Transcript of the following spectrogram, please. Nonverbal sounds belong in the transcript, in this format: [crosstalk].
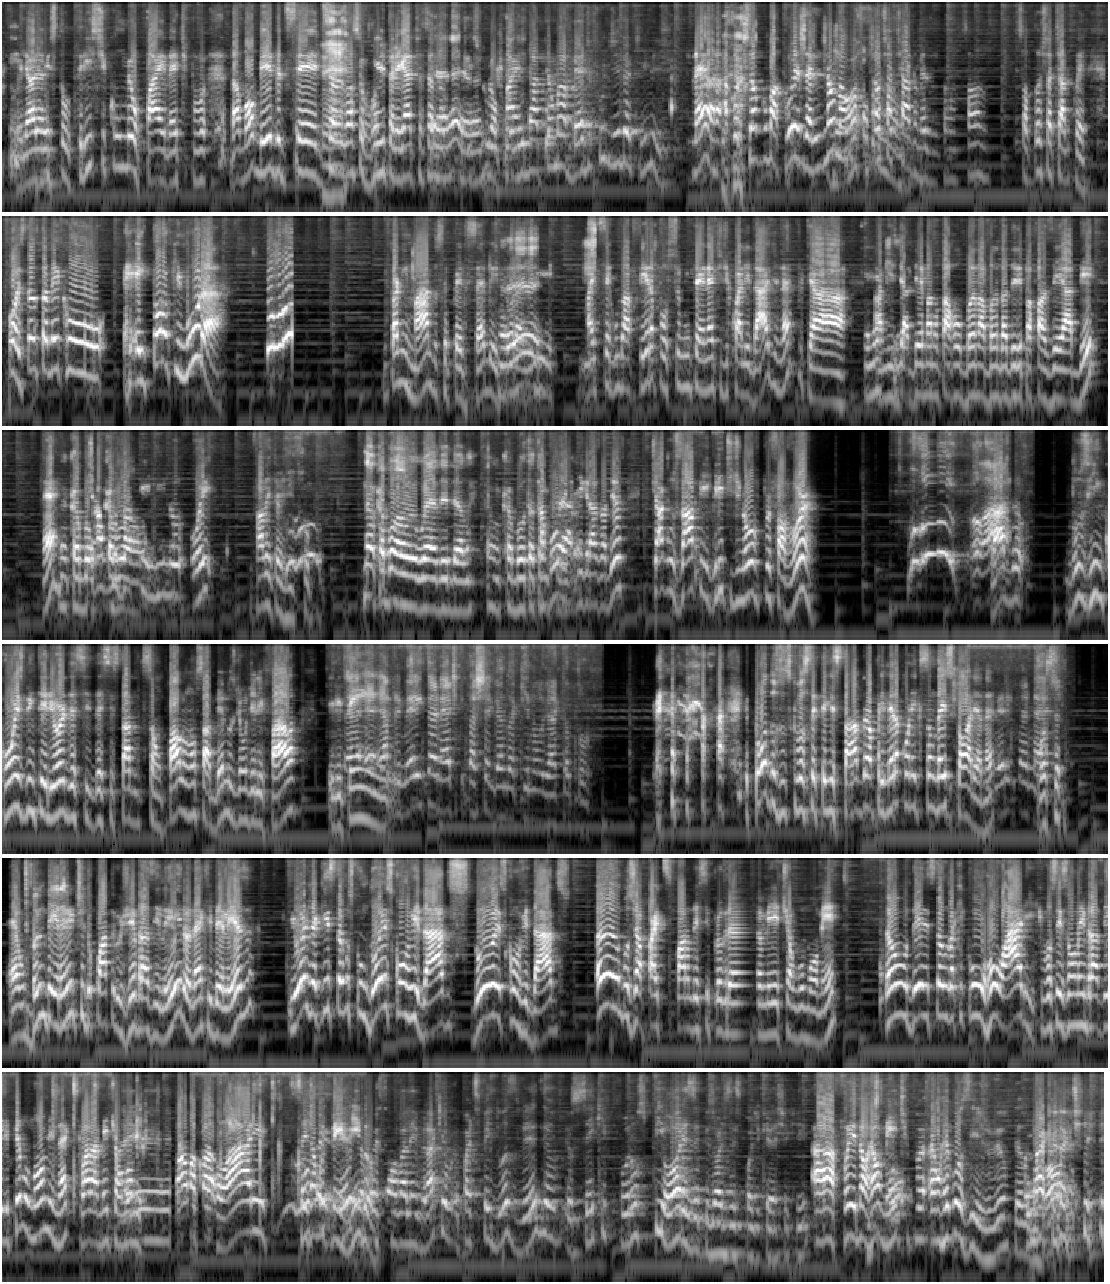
Melhor, eu estou triste com o meu pai, né? Tipo, dá mó medo de ser, de ser um é. negócio ruim, tá ligado? Tipo, é, eu, com meu pai. Ele bateu uma bad fudida aqui, bicho. Né? Aconteceu alguma coisa, ele. Não, Nossa, não, só tô tá chateado mesmo. Então, só, só tô chateado com ele. Bom, estamos também com Heitor Okimura. Uhul! Muito animado, você percebe, Heitor, é. ali. Mas segunda-feira possui uma internet de qualidade, né? Porque a, a Miss Diadema não tá roubando a banda dele pra fazer AD, né? Acabou, Thiago acabou. Apelino... Oi? Fala, Heitorzinho, desculpa. Não, acabou o EAD dela. Então acabou, tá tranquilo. Acabou o EAD, graças a Deus. Thiago Zap, grite de novo, por favor. Uhul! Olá! Lá do, dos rincões do interior desse, desse estado de São Paulo, não sabemos de onde ele fala. Ele é, tem. É, é, a primeira internet que tá chegando aqui no lugar que eu tô. [laughs] Todos os que você tem estado é a primeira conexão da história, né? Primeira internet. Você é o bandeirante do 4G brasileiro, né? Que beleza. E hoje aqui estamos com dois convidados, dois convidados. Ambos já participaram desse programa em algum momento. Então, estamos aqui com o Roari, que vocês vão lembrar dele pelo nome, né? Que claramente é um nome. Palmas para Roari. Seja muito bem-vindo. O pessoal vai lembrar que eu, eu participei duas vezes. Eu, eu, sei que foram os piores episódios desse podcast aqui. Ah, foi, não, realmente foi, é um regozijo, viu? Pelo foi marcante.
